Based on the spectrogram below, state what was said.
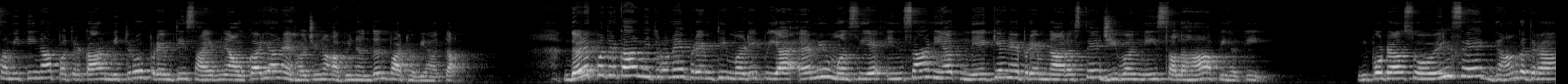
સમિતિના પત્રકાર મિત્રો પ્રેમથી સાહેબને આવકાર્યા અને હજના અભિનંદન પાઠવ્યા હતા. દરેક પત્રકાર મિત્રોને પ્રેમથી મળી પિયા એમયુ મસીએ ઇન્સાનિયત, નેકી અને પ્રેમના રસ્તે જીવનની સલાહ આપી હતી. રિપોર્ટર સોહિલ શેખ ધાંગધ્રા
